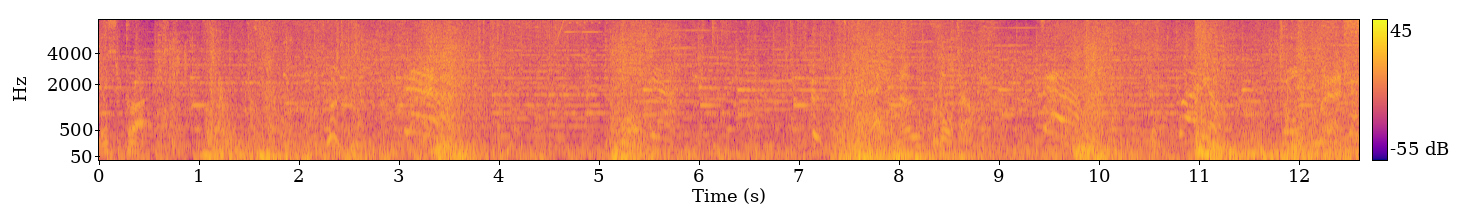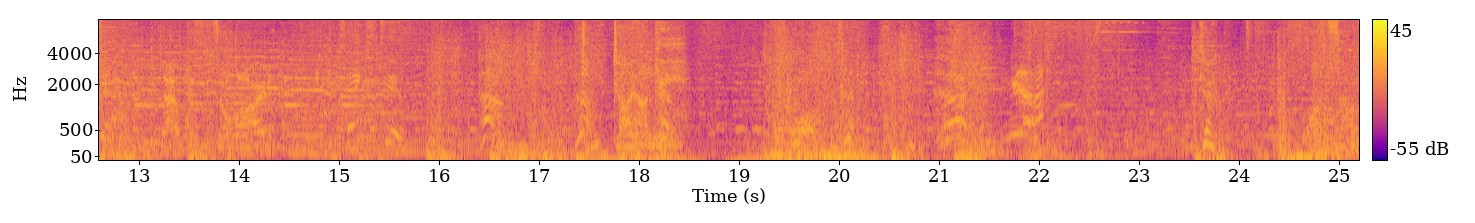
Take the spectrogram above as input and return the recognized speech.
No surprise. That wasn't so hard. Takes two. Don't die on me. Want some?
